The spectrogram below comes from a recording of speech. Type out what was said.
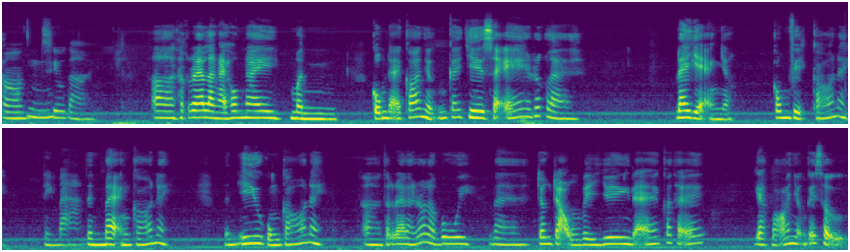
Ờ, ừ. siêu dài à, thật ra là ngày hôm nay mình cũng đã có những cái chia sẻ rất là đa dạng nhỉ công việc có này tình bạn. tình bạn có này tình yêu cũng có này. À, thật ra là rất là vui và trân trọng vì duyên đã có thể gạt bỏ những cái sự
